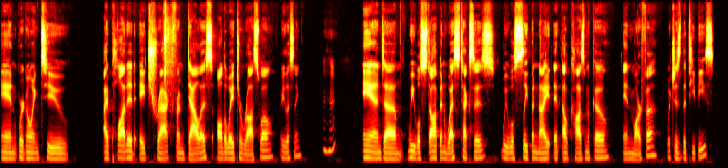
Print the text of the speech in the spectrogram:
And we're going to I plotted a track from Dallas all the way to Roswell. Are you listening? And um, we will stop in West Texas. We will sleep a night at El Cosmico in Marfa, which is the teepees.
